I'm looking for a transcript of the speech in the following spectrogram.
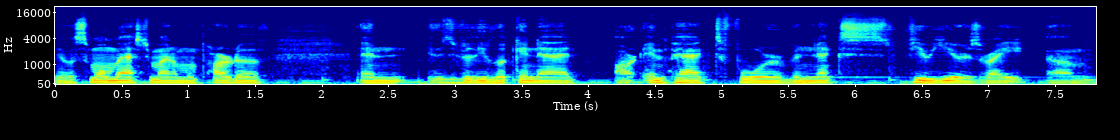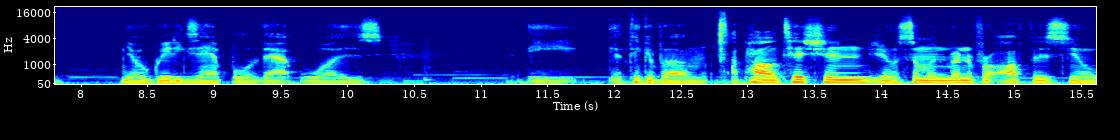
you know, a small mastermind I'm a part of, and it was really looking at our impact for the next few years, right? Um, you know, a great example of that was a I think of um, a politician, you know, someone running for office, you know,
